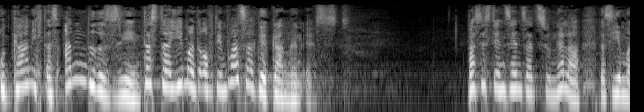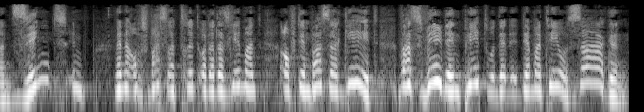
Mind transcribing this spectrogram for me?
Und gar nicht das andere sehen, dass da jemand auf dem Wasser gegangen ist. Was ist denn sensationeller, dass jemand sinkt, wenn er aufs Wasser tritt, oder dass jemand auf dem Wasser geht? Was will denn Petrus, der, der Matthäus sagen?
